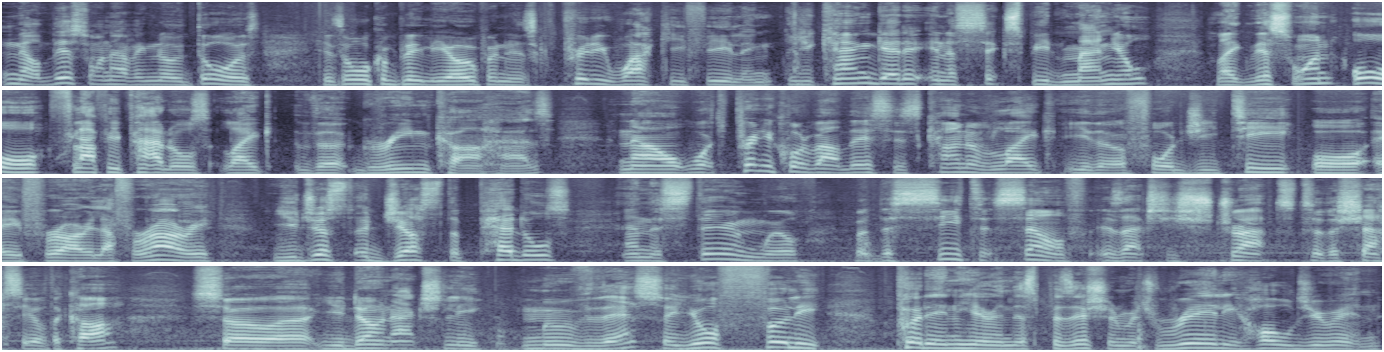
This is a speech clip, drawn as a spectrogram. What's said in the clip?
Now this one having no doors, it's all completely open. It's pretty wacky feeling. You can get it in a six speed manual like this one, or flappy paddles like the green car has. Now, what's pretty cool about this is kind of like either a Ford GT or a Ferrari LaFerrari. You just adjust the pedals and the steering wheel, but the seat itself is actually strapped to the chassis of the car. So uh, you don't actually move this. So you're fully put in here in this position, which really holds you in,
